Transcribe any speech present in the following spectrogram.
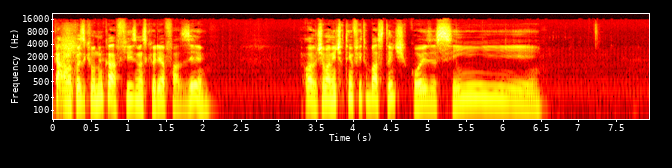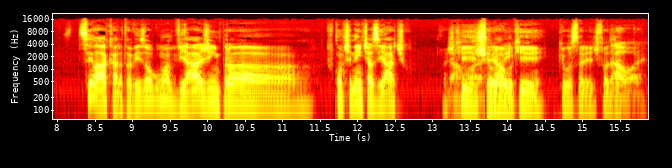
Cara, uma coisa que eu nunca fiz, mas que eu queria fazer. Ó, ultimamente eu tenho feito bastante coisa assim. Sei lá, cara, talvez alguma viagem para o continente asiático. Acho Da que hora. seria algo que, que eu gostaria de fazer. Da hora,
